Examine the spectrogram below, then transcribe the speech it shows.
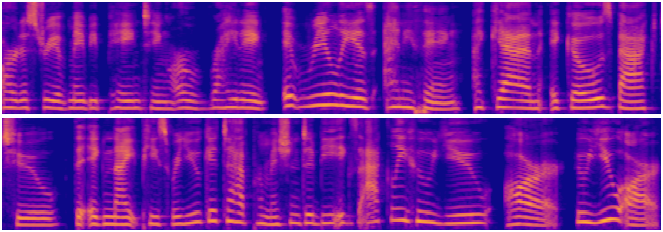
artistry of maybe painting or writing. It really is anything. Again, it goes back to the ignite piece where you get to have permission to be exactly who you are, who you are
